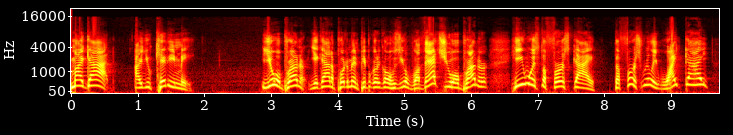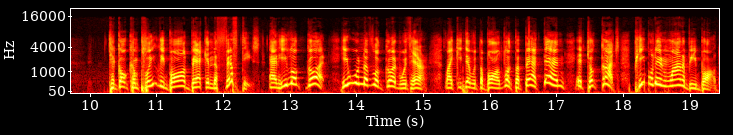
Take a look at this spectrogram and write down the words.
My God, are you kidding me? Yul Brynner, you got to put him in. People are going to go, who's Yul? Well, that's Yul Brynner. He was the first guy, the first really white guy to go completely bald back in the 50s. And he looked good. He wouldn't have looked good with hair like he did with the bald look. But back then, it took guts. People didn't want to be bald.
